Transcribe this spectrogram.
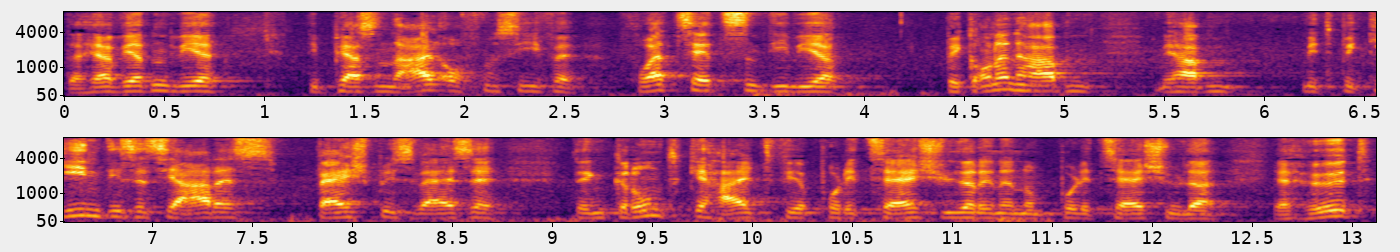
Daher werden wir die Personaloffensive fortsetzen, die wir begonnen haben. Wir haben mit Beginn dieses Jahres beispielsweise den Grundgehalt für Polizeischülerinnen und Polizeischüler erhöht.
